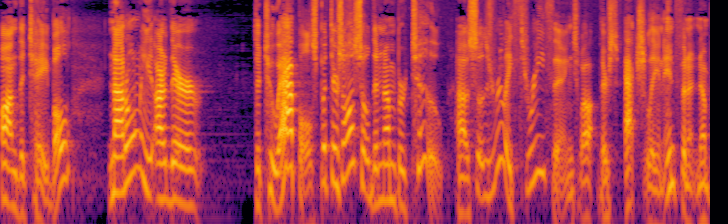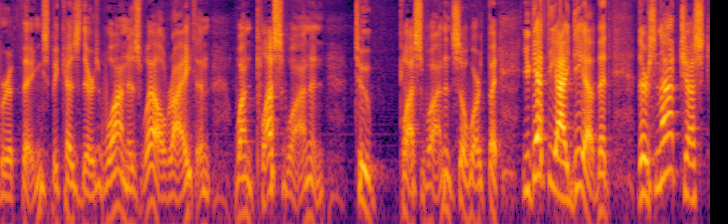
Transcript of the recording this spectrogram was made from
on the table, not only are there the two apples, but there's also the number two. Uh, so there's really three things. Well, there's actually an infinite number of things because there's one as well, right? And one plus one and two plus one and so forth. But you get the idea that there's not just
